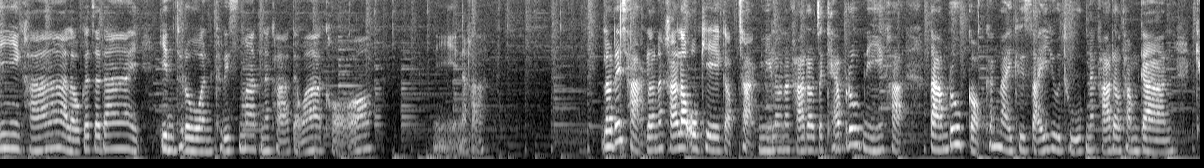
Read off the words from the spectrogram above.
นี่ค่ะ เราก็จะได้อินโทรวันคริสต์มาสนะคะ แต่ว่าขอ นี่นะคะ เราได้ฉากแล้วนะคะ เราโอเคกับฉากนี้แล้วนะคะ เราจะแคปรูปนี้ค่ะ ตามรูปกรอบข้างในคือไซส์ YouTube นะคะ เราทำการแค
